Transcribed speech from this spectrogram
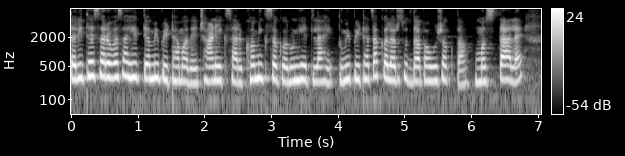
तर इथे सर्व साहित्य मी पिठामध्ये छान एकसारखं मिक्स करून घेतलं आहे. तुम्ही पिठाचा कलरसुद्धा पाहू शकता. मस्त आला आहे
